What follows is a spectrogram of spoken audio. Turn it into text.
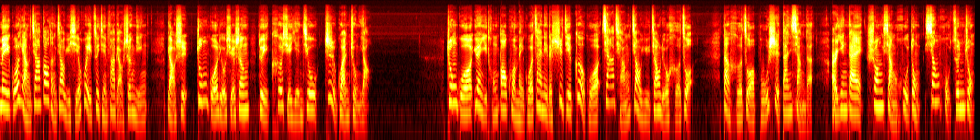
美国两家高等教育协会最近发表声明，表示中国留学生对科学研究至关重要。中国愿意同包括美国在内的世界各国加强教育交流合作，但合作不是单向的，而应该双向互动、相互尊重。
